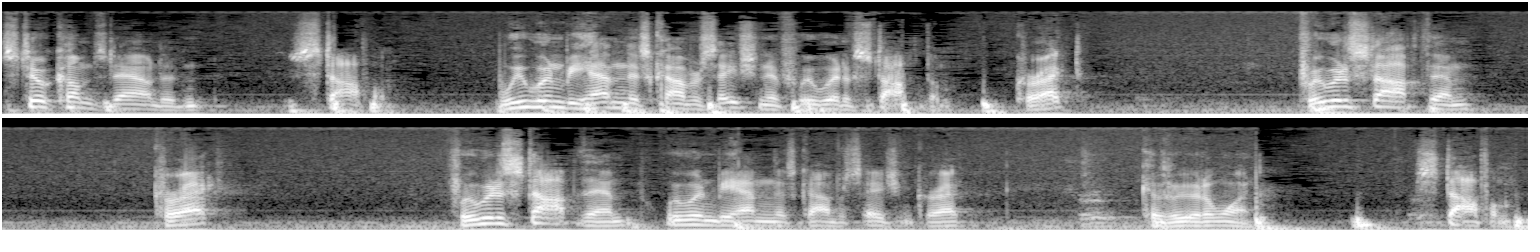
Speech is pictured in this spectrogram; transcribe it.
Still comes down to stop them. We wouldn't be having this conversation if we would have stopped them, correct? If we would have stopped them, correct? If we would have stopped them, we wouldn't be having this conversation, correct? Because we would have won. Stop them.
